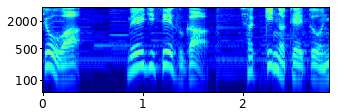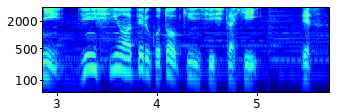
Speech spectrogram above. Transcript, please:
今日は明治政府が借金の抵当に人身を充てることを禁止した日です。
